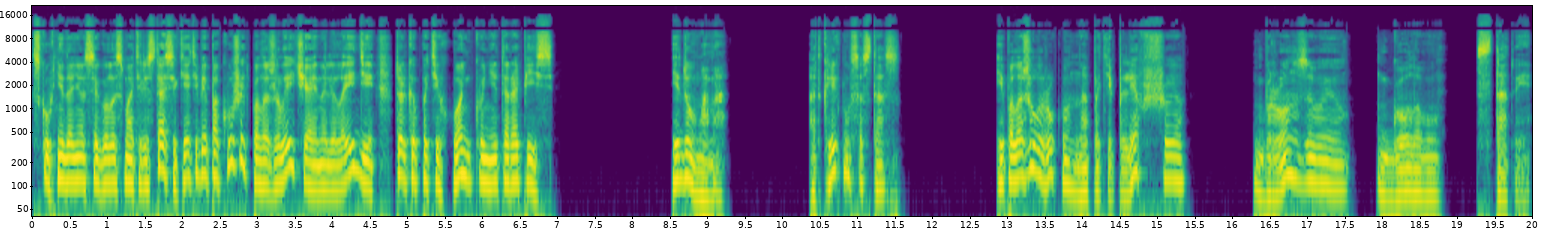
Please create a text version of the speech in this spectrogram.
С кухни донесся голос матери Стасик. «Я тебе покушать положила и чай налила. Иди, только потихоньку не торопись». «Иду, мама», — откликнулся Стас и положил руку на потеплевшую бронзовую голову статуи.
